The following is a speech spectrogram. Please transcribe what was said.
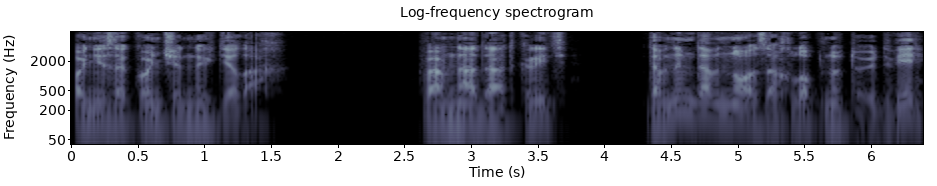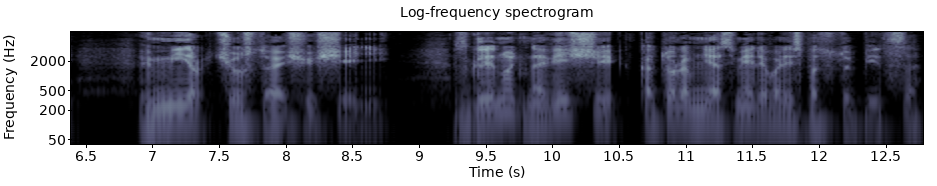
о незаконченных делах. Вам надо открыть давным-давно захлопнутую дверь в мир чувств и ощущений, взглянуть на вещи, которым не осмеливались подступиться,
